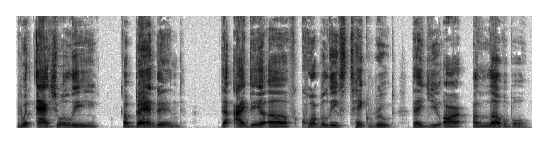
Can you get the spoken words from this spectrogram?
when actually abandoned, the idea of core beliefs take root that you are unlovable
